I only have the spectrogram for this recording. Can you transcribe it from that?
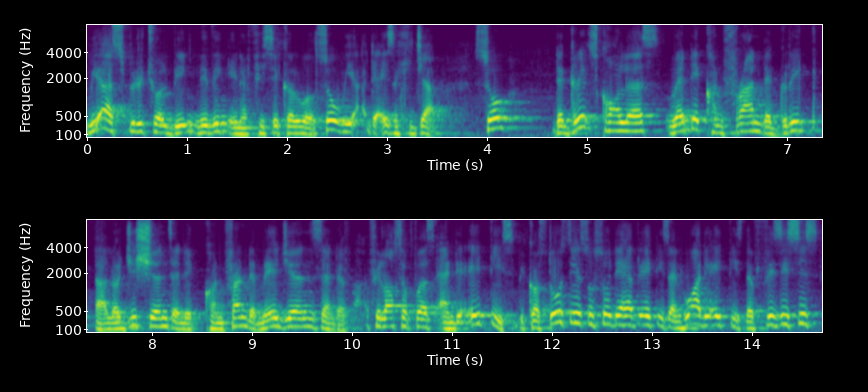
We are a spiritual being living in a physical world. So we are, there is a hijab. So the great scholars, when they confront the Greek uh, logicians and they confront the Magians and the philosophers and the atheists, because those days also they have atheists. And who are the atheists? The physicists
